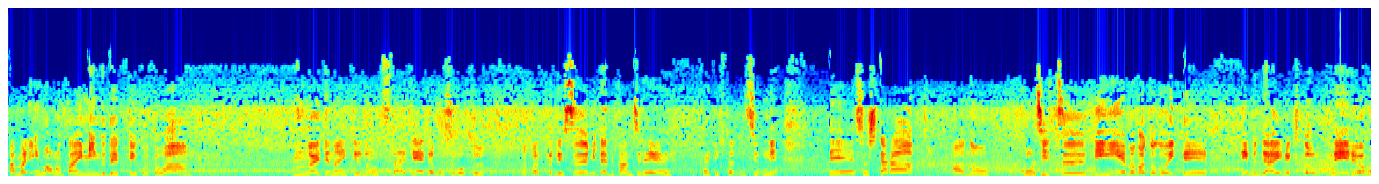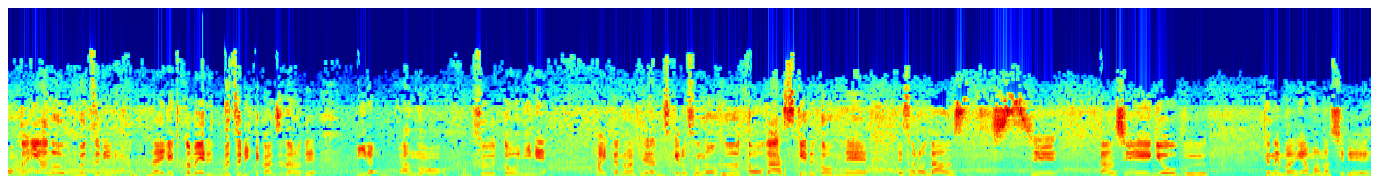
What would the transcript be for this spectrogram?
あんまり今のタイミングでっていうことは考えてないっていうのを伝えて、でもすごく良かったです、みたいな感じで帰ってきたんですよね。で、そしたら、あの、後日 DM が届いて、DM ダイレクトメールは本当にあの、物理、ダイレクトメール物理って感じなので、ビラ、あの、封筒にね、入ったのが来てたんですけど、その封筒がスケルトンで、でその男子、男子営業部、去年まで山梨で、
